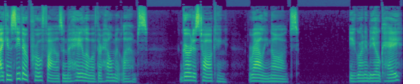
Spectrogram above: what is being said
I can see their profiles in the halo of their helmet lamps. Gert is talking. Rally nods. You going to be okay?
